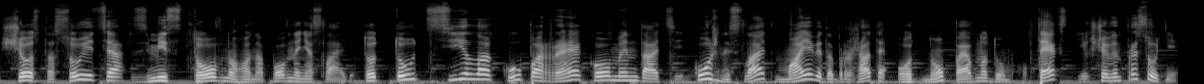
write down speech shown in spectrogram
Що стосується змістовного наповнення слайдів, то тут ціла купа рекомендацій. Кожний слайд має відображати одну певну думку. Текст, якщо він присутній,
